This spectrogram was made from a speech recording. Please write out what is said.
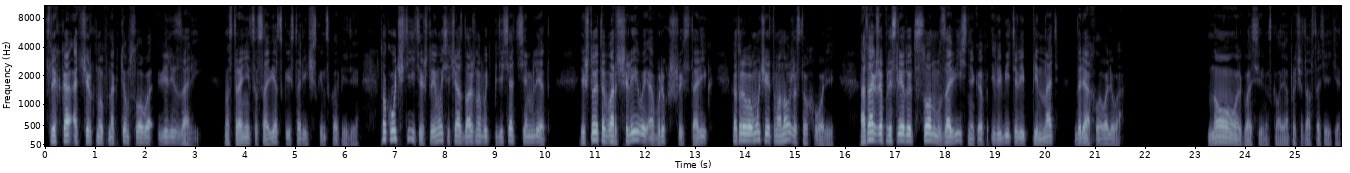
слегка отчеркнув ногтем слово «велизарий» на странице советской исторической энциклопедии. Только учтите, что ему сейчас должно быть 57 лет, и что это ворчливый, обрюкший старик, которого мучает множество хворей, а также преследует сон завистников и любителей пинать дряхлого льва. «Ну, Ольга Васильевна, — сказал я, прочитав статейки,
